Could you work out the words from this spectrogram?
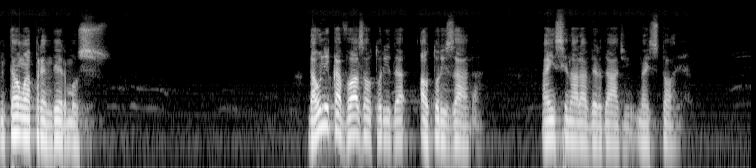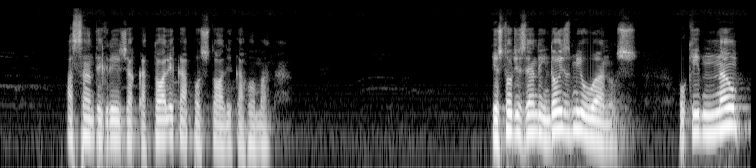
Então, aprendermos da única voz autorizada a ensinar a verdade na história, a Santa Igreja Católica Apostólica Romana. E estou dizendo em dois mil anos, o que não,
